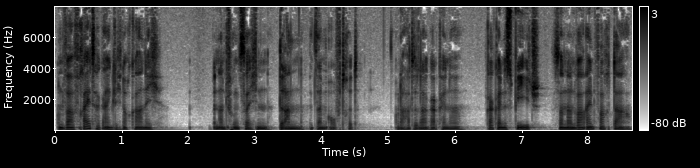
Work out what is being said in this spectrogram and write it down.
und war Freitag eigentlich noch gar nicht, in Anführungszeichen, dran mit seinem Auftritt. Oder hatte da gar keine, gar keine Speech, sondern war einfach da.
